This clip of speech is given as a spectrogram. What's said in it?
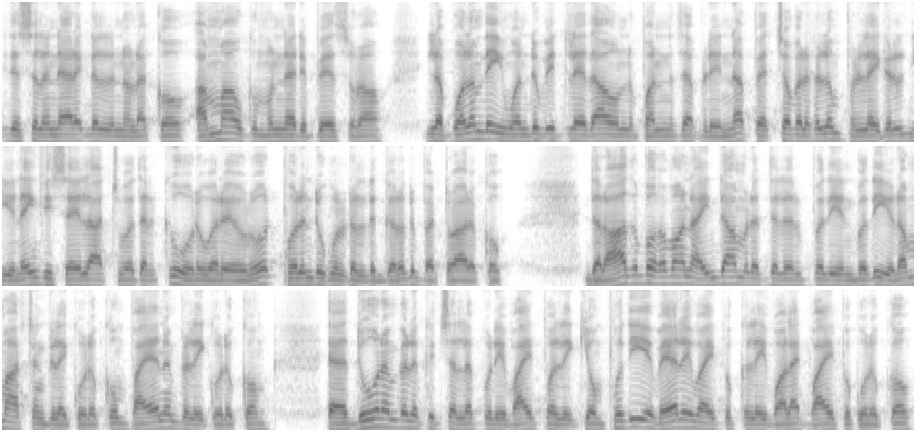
இது சில நேரங்களில் நடக்கும். அம்மாவுக்கு முன்னாடி பேசுகிறோம் இல்லை குழந்தை வந்து வீட்டில் ஏதாவது ஒன்று பண்ணுது அப்படின்னா பெற்றவர்களும் பிள்ளைகளும் இணங்கி செயலாற்றுவதற்கு ஒருவரை ஒருவர் புரிந்து கொள்றதுங்கிறது பெற்றா இருக்கும். இந்த ராகு பகவான் ஐந்தாம் இடத்தில் இருப்பது என்பது இடமாற்றங்களை கொடுக்கும் பயணங்களை கொடுக்கும் அஹ் தூரங்களுக்கு செல்லக்கூடிய வாய்ப்பு அளிக்கும் புதிய வேலை வாய்ப்புகளை வள வாய்ப்பு கொடுக்கும்.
